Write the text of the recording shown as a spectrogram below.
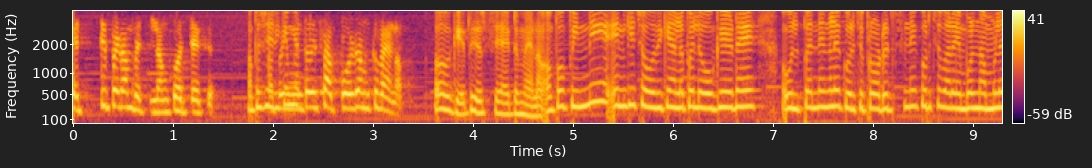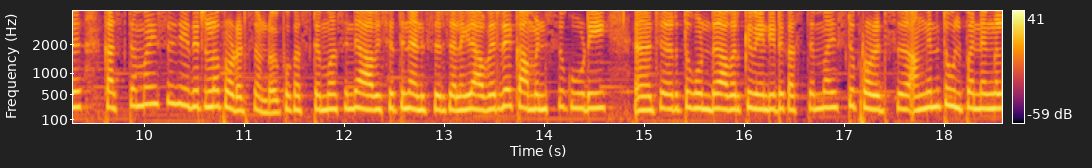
എത്തിപ്പെടാൻ പറ്റില്ല നമുക്ക് ഒറ്റയ്ക്ക് അപ്പോൾ അപ്പൊ ശരിക്കും സപ്പോർട്ട് നമുക്ക് വേണം. ഓക്കെ തീർച്ചയായിട്ടും വേണം. അപ്പോൾ പിന്നെ എനിക്ക് ചോദിക്കാനുള്ള ഇപ്പോൾ ലോകയുടെ ഉൽപ്പന്നങ്ങളെ കുറിച്ച് പ്രോഡക്ട്സിനെ കുറിച്ച് പറയുമ്പോൾ നമ്മൾ കസ്റ്റമൈസ് ചെയ്തിട്ടുള്ള പ്രോഡക്ട്സ് ഉണ്ടോ? ഇപ്പോൾ കസ്റ്റമേഴ്സിന്റെ ആവശ്യത്തിനനുസരിച്ച് അല്ലെങ്കിൽ അവരുടെ കമൻസ് കൂടി ചേർത്തുകൊണ്ട് അവർക്ക് വേണ്ടിയിട്ട് കസ്റ്റമൈസ്ഡ് പ്രോഡക്ട്സ് അങ്ങനത്തെ ഉൽപ്പന്നങ്ങൾ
